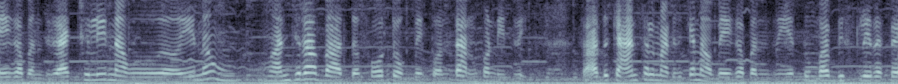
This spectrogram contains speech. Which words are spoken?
ಬೇಗ ಬಂದಿದ್ವಿ ಆ್ಯಕ್ಚುಲಿ ನಾವು, ಏನು, ಮಂಜರಾಬಾದ್ ಫೋರ್ಟ್ ಹೋಗಬೇಕು ಅಂತ ಅಂದ್ಕೊಂಡಿದ್ವಿ ಸೊ ಅದು ಕ್ಯಾನ್ಸಲ್ ಮಾಡಿದ್ದಕ್ಕೆ ನಾವು ಬೇಗ ಬಂದ್ವಿ. ತುಂಬ ಬಿಸಿಲಿರುತ್ತೆ,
